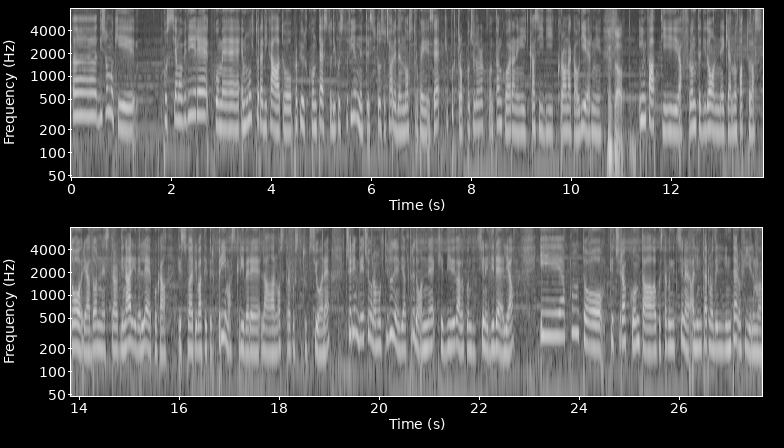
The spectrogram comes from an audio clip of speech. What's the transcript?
Eh, diciamo che possiamo vedere come è molto radicato proprio il contesto di questo film nel tessuto sociale del nostro paese, che purtroppo ce lo racconta ancora nei casi di cronaca odierni. Esatto. Infatti, a fronte di donne che hanno fatto la storia, donne straordinarie dell'epoca, che sono arrivate per prima a scrivere la nostra Costituzione, c'era invece una moltitudine di altre donne che viveva la condizione di Delia e appunto che ci racconta questa condizione all'interno dell'intero film.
